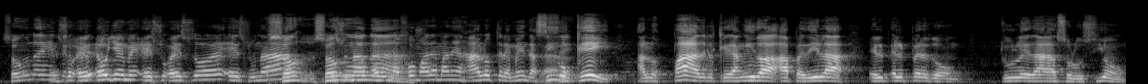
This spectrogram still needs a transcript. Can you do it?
Son una eso, eh, óyeme, eso, eso es, una, una, forma de manejarlo tremenda. Sí, ok, a los padres que han ido a, pedir el, perdón, tú le das la solución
